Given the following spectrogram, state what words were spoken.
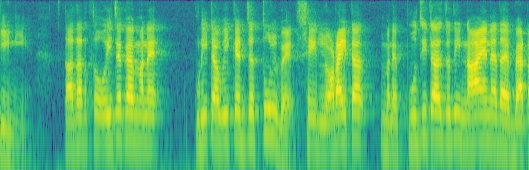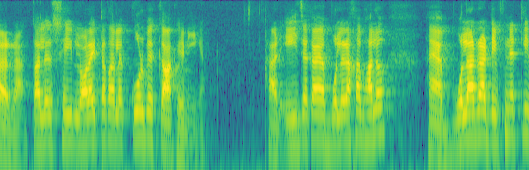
কী নিয়ে? তাদের তো ওই জায়গায় মানে কুড়িটা উইকেট যে তুলবে, সেই লড়াইটা মানে পুঁজিটা যদি না এনে দেয় ব্যাটাররা, তাহলে সেই লড়াইটা তাহলে করবে কাকে নিয়ে? আর এই জায়গায় বলে রাখা ভালো হ্যাঁ বোলাররা ডেফিনেটলি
